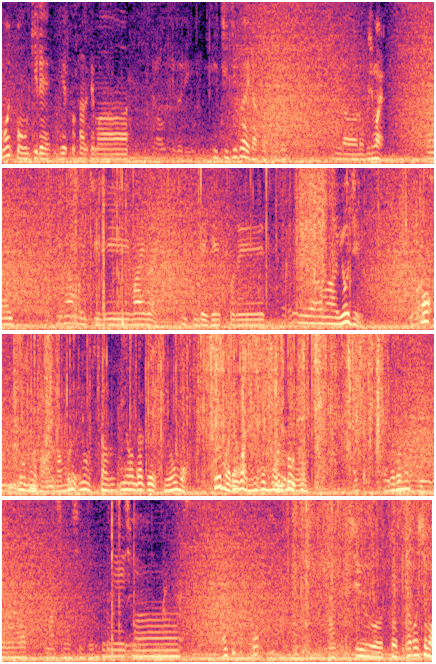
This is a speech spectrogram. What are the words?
もう1本浮きでゲットされてます。1時ぐらいだったと思います。こちらは6時前はいこちらも1時前ぐらい浮きでゲットですこちらは4時あ吉野さん今もう4つある日本だけ2本もこれまだれは2本もですねありがとうございます。もしもし、全然失礼します。はい、お、中央と佐越も。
